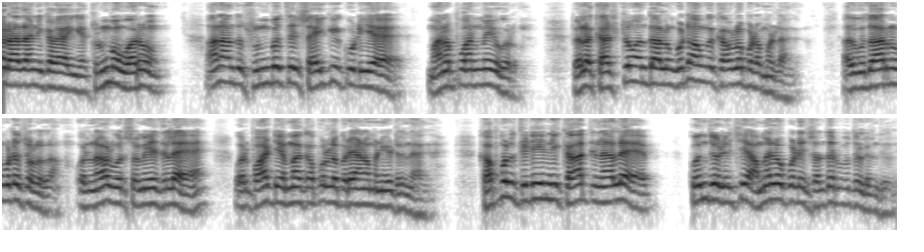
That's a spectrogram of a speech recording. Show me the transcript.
வராதான்னு கேட்காங்க துன்பம் வரும். ஆனால் அந்த துன்பத்தை சகிக்கக்கூடிய மனப்பான்மை வரும். பல கஷ்டம் வந்தாலும் கூட அவங்க கவலைப்பட மாட்டாங்க. அது உதாரணம் கூட சொல்லலாம். ஒரு நாள் ஒரு சமயத்தில் ஒரு பாட்டி அம்மா கப்பலில் பிரயாணம் பண்ணிகிட்டு இருந்தாங்க. கப்பல் திடீர்னு காற்றுனால கொஞ்சொழிச்சு அமலக்கூடிய சந்தர்ப்பத்தில் இருந்தது.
